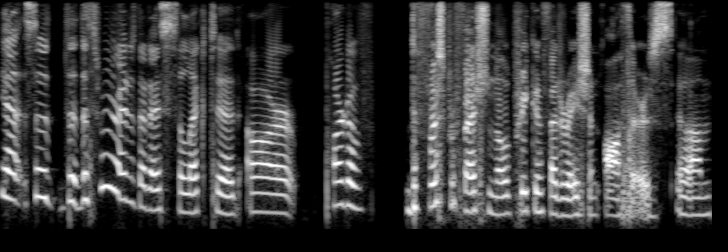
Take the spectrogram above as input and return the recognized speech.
Yeah, so the the three writers that I selected are part of the first professional pre-confederation authors um,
